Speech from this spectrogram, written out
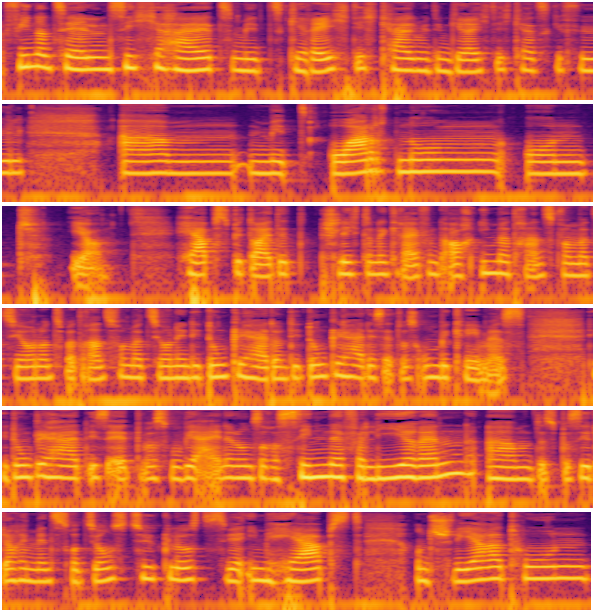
finanziellen Sicherheit, mit Gerechtigkeit, mit dem Gerechtigkeitsgefühl, ähm, mit Ordnung und ja, Herbst bedeutet schlicht und ergreifend auch immer Transformation und zwar Transformation in die Dunkelheit und die Dunkelheit ist etwas Unbequemes. Die Dunkelheit ist etwas, wo wir einen unserer Sinne verlieren. Ähm, das passiert auch im Menstruationszyklus, dass wir im Herbst uns schwerer tun,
